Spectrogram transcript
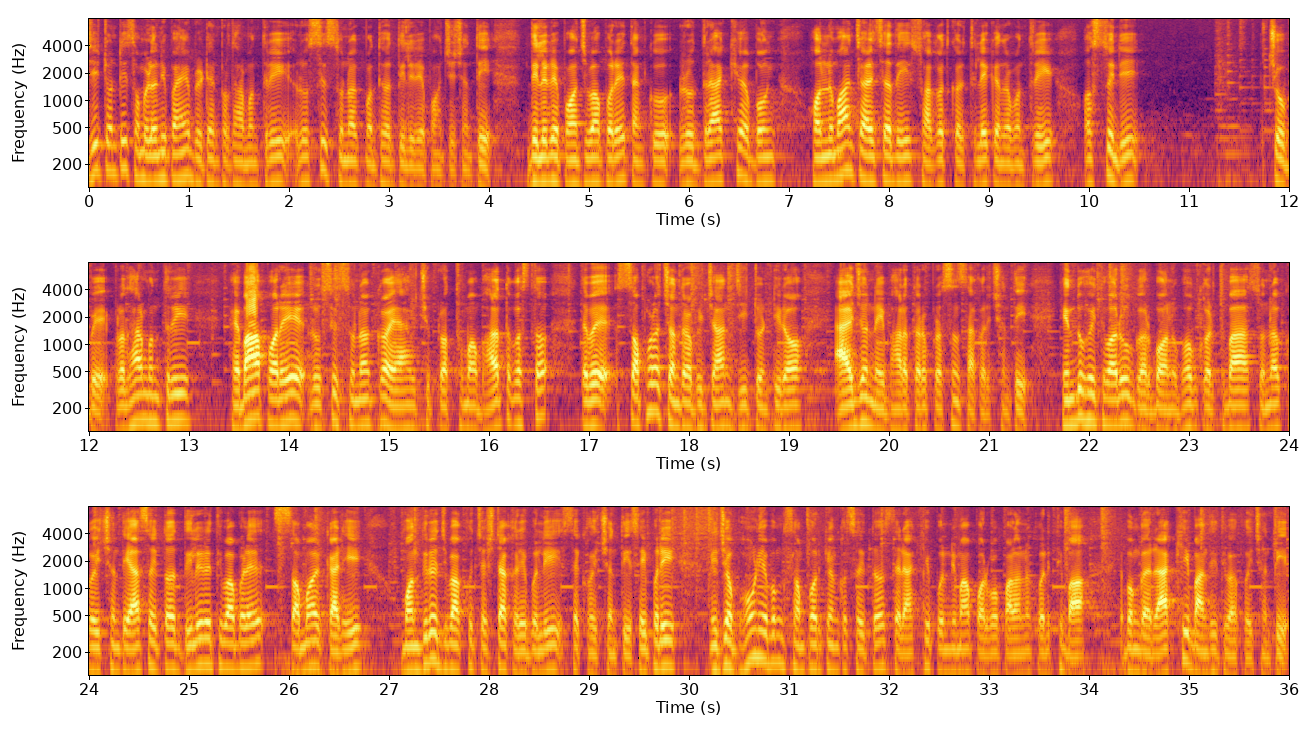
G twenty ସମ୍ମିଳନୀ ପାଇଁ Britain ପ୍ରଧାନମନ୍ତ୍ରୀ ଋଷି ସୁନକ ମଧ୍ୟ ଦିଲ୍ଲୀରେ ପହଞ୍ଚିଛନ୍ତି ଦିଲ୍ଲୀରେ ପହଞ୍ଚିବା ପରେ ତାଙ୍କୁ ରୁଦ୍ରାକ୍ଷ ଏବଂ ହନୁମାନ ଚାଳିଶା ଦେଇ ସ୍ୱାଗତ କରିଥିଲେ କେନ୍ଦ୍ରମନ୍ତ୍ରୀ ଅଶ୍ୱିନୀ ଚୌବେ ପ୍ରଧାନମନ୍ତ୍ରୀ ହେବା ପରେ ଋଷି ସୁନକ ଏହା ହେଉଛି ପ୍ରଥମ ଭାରତ ଗସ୍ତ ତେବେ ସଫଳ ଚନ୍ଦ୍ର ଅଭିଯାନ ଜି ଟ୍ୱେଣ୍ଟିର ଆୟୋଜନ ନେଇ ଭାରତର ପ୍ରଶଂସା କରିଛନ୍ତି ହିନ୍ଦୁ ହୋଇଥିବାରୁ ଗର୍ବ ଅନୁଭବ କରୁଥିବା ସୁନକ କହିଛନ୍ତି ଏହା ସହିତ ଦିଲ୍ଲୀରେ ଥିବାବେଳେ ସମୟ କାଢ଼ି ମନ୍ଦିର ଯିବାକୁ ଚେଷ୍ଟା କରିବେ ବୋଲି ସେ କହିଛନ୍ତି ସେହିପରି ନିଜ ଭଉଣୀ ଏବଂ ସମ୍ପର୍କୀୟଙ୍କ ସହିତ ସେ ରାକ୍ଷୀ ପୂର୍ଣ୍ଣିମା ପର୍ବ ପାଳନ କରିଥିବା ଏବଂ ରାକ୍ଷୀ ବାନ୍ଧିଥିବା କହିଛନ୍ତି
